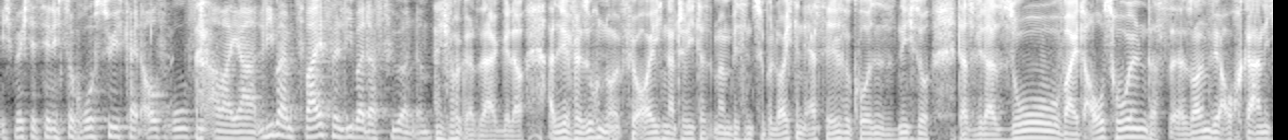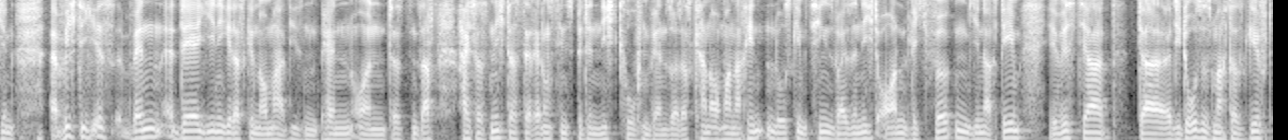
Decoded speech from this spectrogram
ich möchte jetzt hier nicht zur Großzügigkeit aufrufen, aber ja, lieber im Zweifel, lieber dafür. Ne? Ich wollte gerade sagen, genau. Also wir versuchen für euch natürlich das immer ein bisschen zu beleuchten. In Erste-Hilfe-Kursen ist es nicht so, dass wir da so weit ausholen. Das äh, sollen wir auch gar nicht. In, äh, wichtig ist, wenn derjenige das genommen hat, diesen Pen und das, den Saft, heißt das nicht, dass der Rettungsdienst bitte nicht gerufen werden soll. Das kann auch mal nach hinten losgehen, beziehungsweise nicht ordentlich wirken, je nachdem. Ihr wisst ja, da, die Dosis macht das Gift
